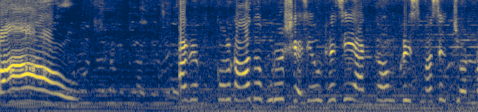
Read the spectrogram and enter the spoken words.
বাও আর কলকাতা তো পুরো সেজে উঠেছে একদম ক্রিসমাসের জন্য।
